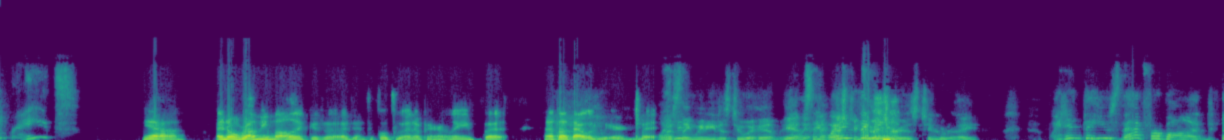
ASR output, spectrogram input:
Right? Yeah. I know Rami Malek is an identical twin apparently, but I thought that was weird. But Last thing we need is two of him. Yeah, and saying, why Ashton they- Kutcher is too, right? Why didn't they use that for Bond?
